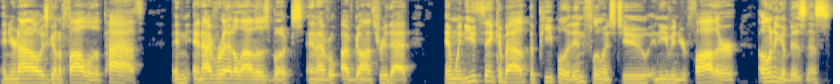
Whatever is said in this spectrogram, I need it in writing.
and you're not always going to follow the path." And and I've read a lot of those books and I've I've gone through that. And when you think about the people that influenced you and even your father owning a business,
